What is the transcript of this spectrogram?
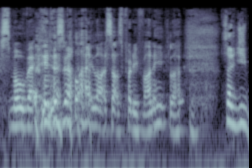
small back then as well. eh? Like so it's pretty funny. Like So did you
